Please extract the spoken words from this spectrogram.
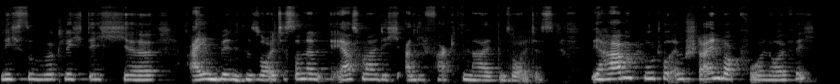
nicht so wirklich dich äh, einbinden solltest, sondern erstmal dich an die Fakten halten solltest. Wir haben Pluto im Steinbock vorläufig,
